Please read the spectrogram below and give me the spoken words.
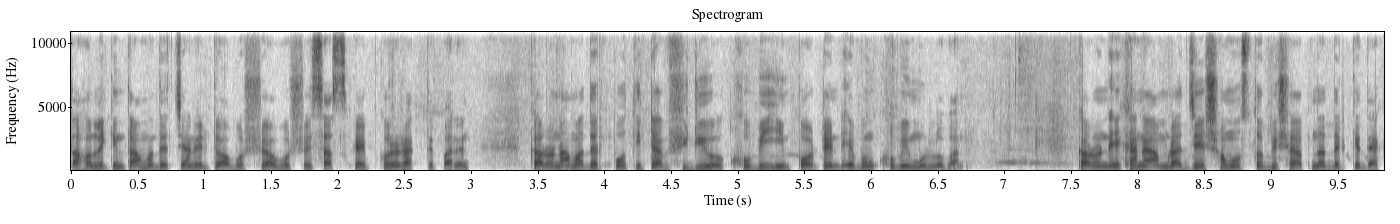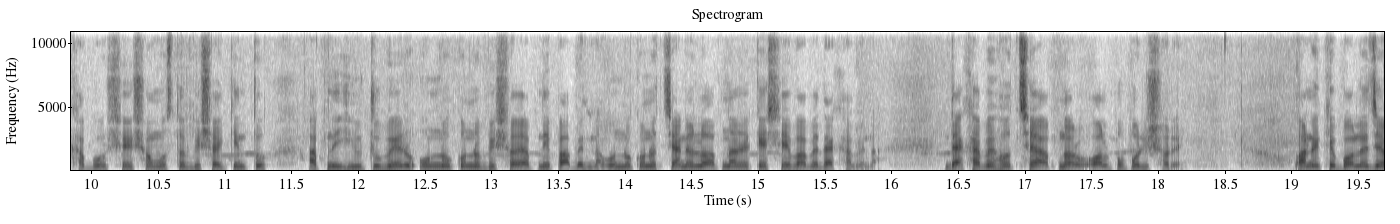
তাহলে কিন্তু আমাদের চ্যানেলটি অবশ্যই অবশ্যই সাবস্ক্রাইব করে রাখতে পারেন। কারণ আমাদের প্রতিটা ভিডিও খুবই ইম্পর্ট্যান্ট এবং খুবই মূল্যবান। কারণ এখানে আমরা যে সমস্ত বিষয় আপনাদেরকে দেখাবো, সেই সমস্ত বিষয় কিন্তু আপনি ইউটিউবের অন্য কোনো বিষয় আপনি পাবেন না। অন্য কোনো চ্যানেলও আপনাদেরকে সেভাবে দেখাবে না। দেখাবে হচ্ছে আপনার অল্প পরিসরে। অনেকে বলে যে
